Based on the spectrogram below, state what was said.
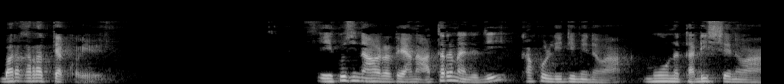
බර කරත්තයක් වගේ වෙනවා. ඒ කුසිනාවරට යන අතරමැදදී කකුල් ඉදිමෙනවා, මූණ තඩිස් වෙනවා,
